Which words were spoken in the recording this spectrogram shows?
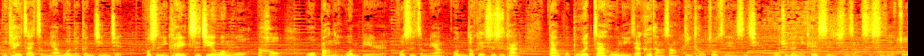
你可以再怎么样问得更精简。”或是你可以直接问我，然后我帮你问别人，或是怎么样，或你都可以试试看。但我不会在乎你在课堂上低头做这件事情。我觉得你可以自己实际上试试着做。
